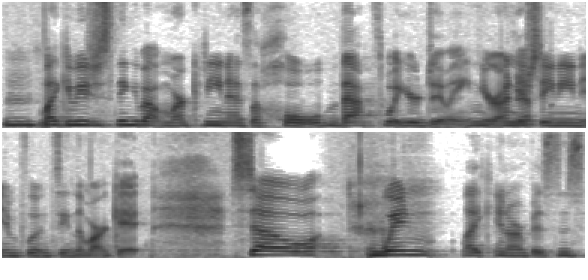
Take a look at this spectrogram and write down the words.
Mm-hmm. Like if you just think about marketing as a whole, that's what you're doing. You're understanding and influencing the market. So, when like in our business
